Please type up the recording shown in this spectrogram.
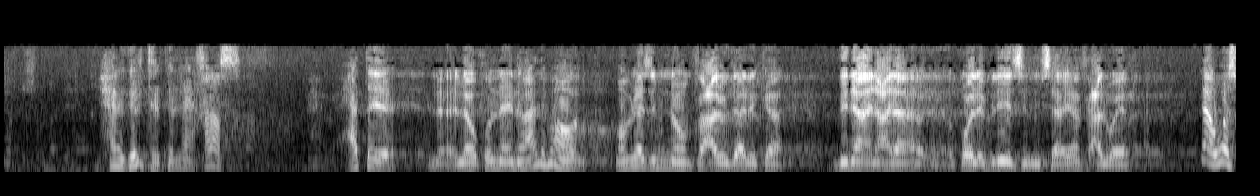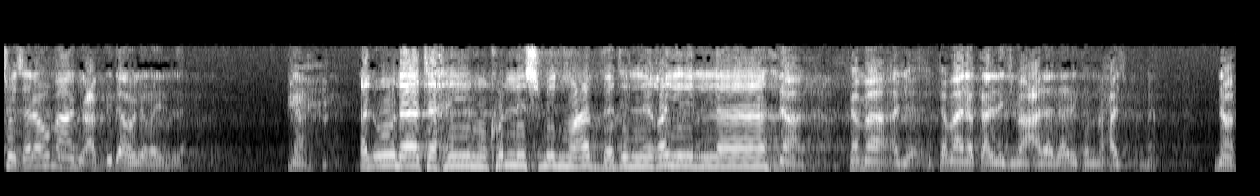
يبطشون بها. إحنا قلت قلنا خلاص. حتى لو قلنا إنه هذا ما هو ما هو لازم إنهم فعلوا ذلك بناء على قول إبليس إنه سيفعل ويفعل. لا وسوس لهما أن يعبداه لغير الله. نعم. الأولى تحريم كل اسم معبد لغير الله. نعم. كما كما نقل الإجماع على ذلك ابن حزم. نعم. نعم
